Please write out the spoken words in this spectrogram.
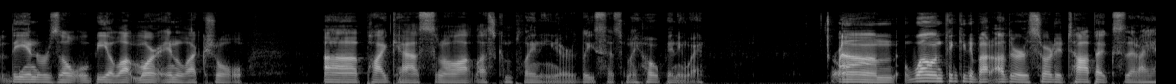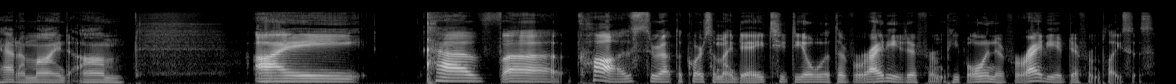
the end result will be a lot more intellectual uh, podcasts and a lot less complaining, or at least that's my hope anyway. Um, I'm thinking about other assorted topics that I had in mind, um, I have uh, cause throughout the course of my day to deal with a variety of different people in a variety of different places.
